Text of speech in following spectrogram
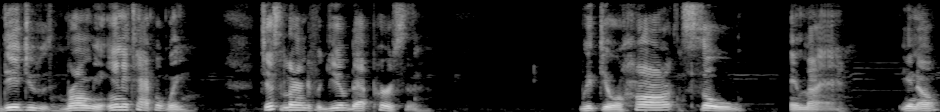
did you wrong in any type of way, just learn to forgive that person with your heart, soul, and mind. You know,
